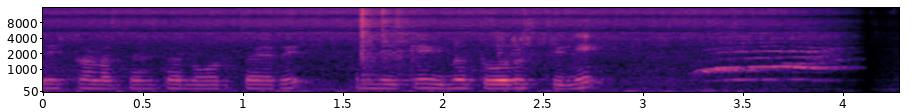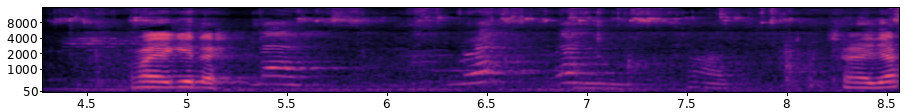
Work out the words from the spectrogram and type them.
ಬೇಕಾಣತ್ತೆ ಅಂತ ನೋಡ್ತಾ ಇರಿ. ಇದಕ್ಕೆ ಇನ್ನೂ ತೋರಿಸ್ತೀನಿ. ಹೇಗಿದೆ ಚೆನ್ನಾಗಿದೆಯಾ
